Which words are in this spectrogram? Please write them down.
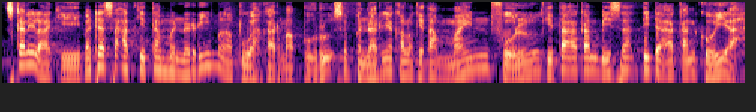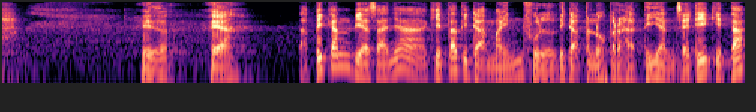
sekali lagi pada saat kita menerima buah karma buruk sebenarnya kalau kita mindful kita akan bisa tidak akan goyah. Gitu. Ya. Tapi kan biasanya kita tidak mindful, tidak penuh perhatian. Jadi kita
